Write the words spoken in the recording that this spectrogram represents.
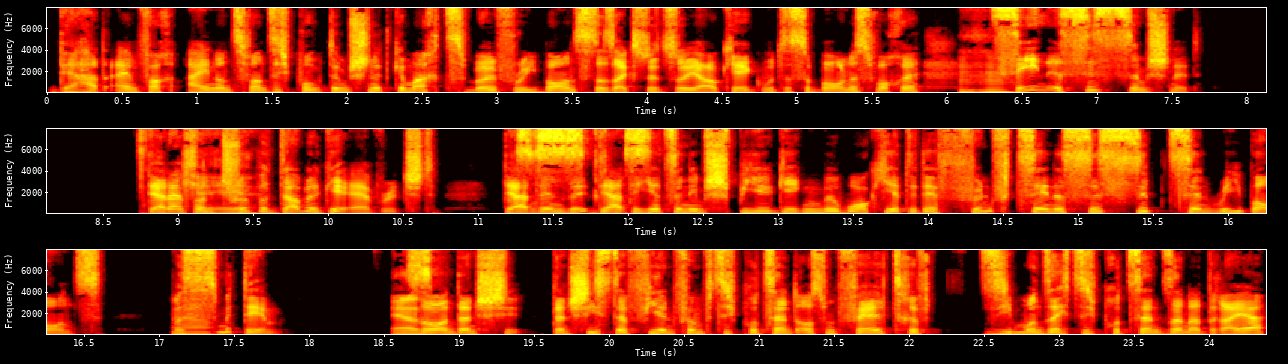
der hat einfach 21 Punkte im Schnitt gemacht, 12 Rebounds. Da sagst du jetzt so, ja, okay, gut, ist eine Bonuswoche. Mhm. 10 Assists im Schnitt. Der okay. hat einfach ein Triple-Double geaveraged. Der, hat den, der hatte jetzt in dem Spiel gegen Milwaukee hatte der 15 Assists, 17 Rebounds. Was ja. ist mit dem? so, und dann, schie dann schießt er 54 Prozent aus dem Feld, trifft 67 Prozent seiner Dreier.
